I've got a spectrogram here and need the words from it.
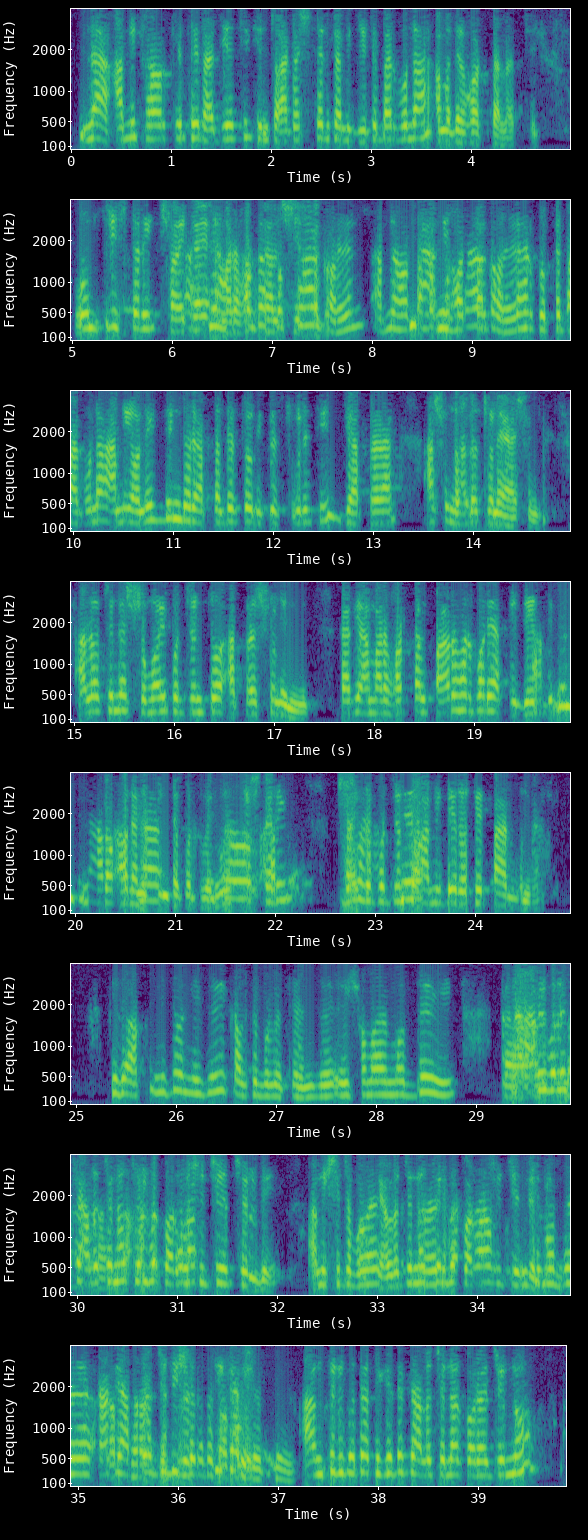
না আমি খাওয়ার খেতে রাজি আছি কিন্তু আঠাশ তারিখ আমি যেতে পারব না আমাদের হরতাল আছে। উনত্রিশ তারিখ ছয়টায় আমার হরতাল। করেন আপনি হরতাল আমি হরতাল প্রত্যাহার করতে পারব না। আমি অনেকদিন ধরে আপনাদের তো রিকোয়েস্ট করেছি যে আপনারা আসুন আলোচনায় আসুন। আলোচনার সময় পর্যন্ত আপনারা শুনেননি। কাজে আমার হরতাল পার হওয়ার পরে আপনি ডেট দিবেন তখন আমি চিন্তা করতে পারি। উনত্রিশ তারিখ ছয়টা পর্যন্ত আমি বেরোতে পারব না। কিন্তু আপনি তো নিজেই কালকে বলেছেন যে এই সময়ের মধ্যেই আমি বলেছি আলোচনা চলবে কর্মসূচি চলবে। আমি সেটা বলছি আলোচনা চলবে কর্মসূচি চলবে ইতিমধ্যে কাজে আপনারা যদি সত্যিকারে আন্তরিকতা থেকে থেকে আলোচনা করার জন্য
